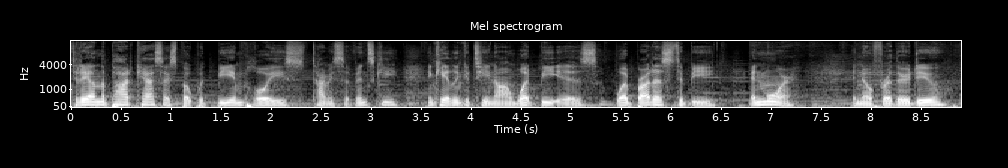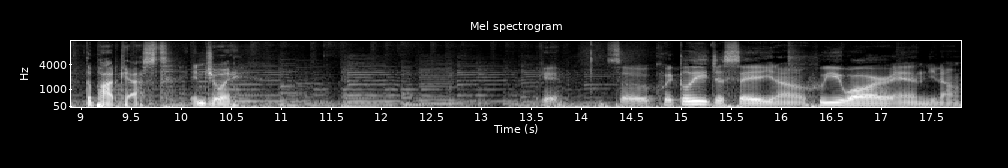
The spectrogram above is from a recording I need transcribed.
Today on the podcast, I spoke with BE employees, Thamy Soavinsky and Katelyn Catino on what BE is, what brought us to BE, and more. And no further ado, the podcast. Enjoy. Okay, so quickly just say, you know, who you are and, you know,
